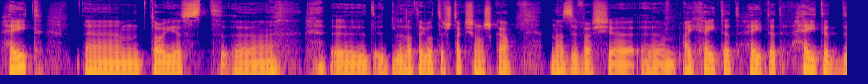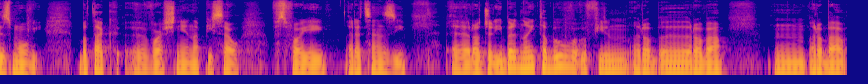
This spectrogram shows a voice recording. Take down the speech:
hate, to jest, e, e, dlatego też ta książka nazywa się I hated, hated, hated this movie, bo tak e, właśnie napisał w swojej recenzji Roger Ebert. No i to był film Rob, Roba Roba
